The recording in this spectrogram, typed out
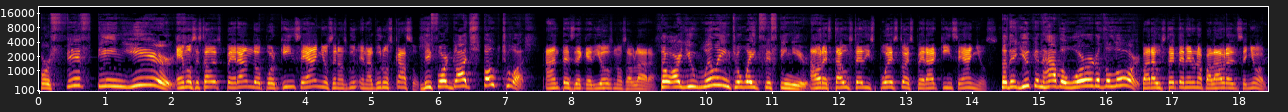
for 15 years Hemos estado esperando por 15 años en, algunos casos before God spoke to us. Antes de que Dios nos hablara. So are you willing to wait 15 years Ahora, ¿está usted dispuesto a esperar 15 años so that you can have a word of the Lord? para usted tener una palabra del Señor?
